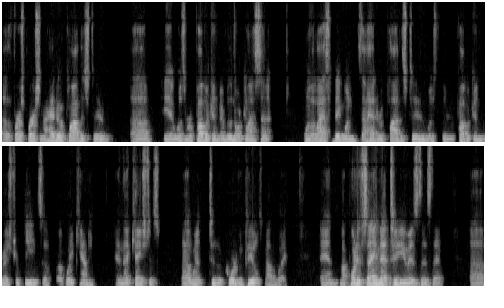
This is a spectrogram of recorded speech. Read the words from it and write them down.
uh, the first person I had to apply this to, uh, it was a Republican member of the North Carolina Senate. One of the last big ones I had to apply this to was the Republican Register of Deeds of, of Wake County. And that case just uh, went to the Court of Appeals, by the way. And my point of saying that to you is this that uh,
